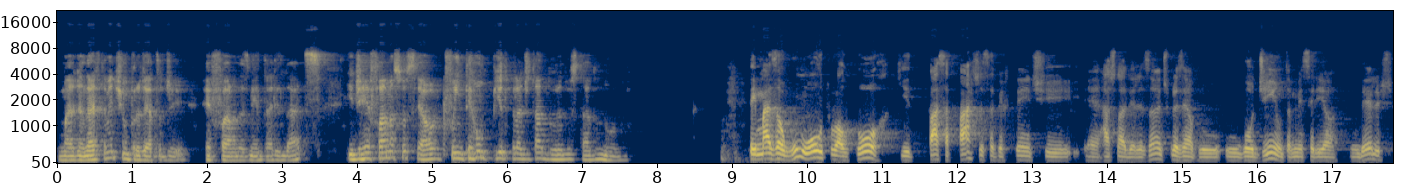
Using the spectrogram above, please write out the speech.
O Mário de Andrade também tinha um projeto de reforma das mentalidades e de reforma social que foi interrompido pela ditadura do Estado Novo. Tem mais algum outro autor que faça parte dessa vertente é, racionalizante? Por exemplo, o Godinho também seria um deles?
